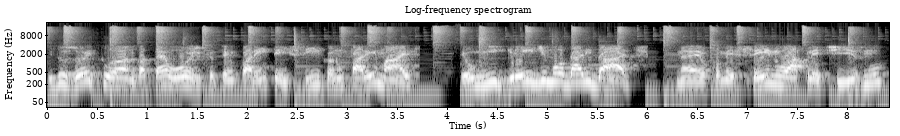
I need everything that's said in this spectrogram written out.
e dos oito anos até hoje, que eu tenho 45, eu não parei mais. Eu migrei de modalidades, né? Eu comecei no atletismo,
